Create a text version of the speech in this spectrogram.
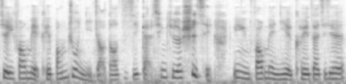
这一方面也可以帮助你找到自己感兴趣的事情。另一方面，你也可以在这些。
